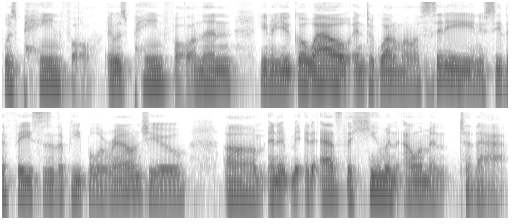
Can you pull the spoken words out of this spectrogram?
was painful. It was painful. And then, you know, you go out into Guatemala City and you see the faces of the people around you, um, and it, it adds the human element to that.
